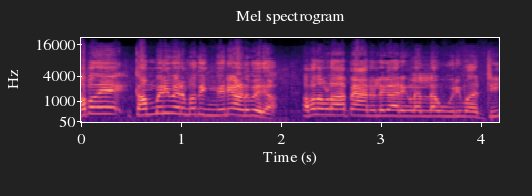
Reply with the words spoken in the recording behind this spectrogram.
അപ്പോൾ അതേ കമ്പനി വരുമ്പോൾ ഇങ്ങനെയാണ് വരിക. അപ്പോൾ നമ്മൾ ആ പാനൽ കാര്യങ്ങളെല്ലാം ഊരി മാറ്റി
